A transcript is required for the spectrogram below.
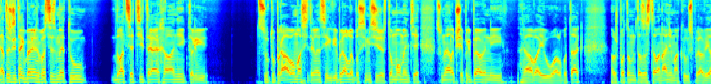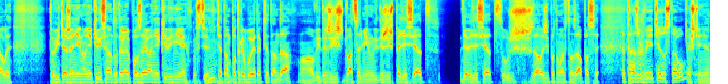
Ja to vždy tak beriem, že proste sme tu 23 chalani, ktorí sú tu právom, asi tréner si ich vybral, lebo si myslí, že v tom momente sú najlepšie pripravení, hrávajú alebo tak. A už potom tá zostáva na ňom, ako ju spraví, ale to vyťaženie, no niekedy sa na to tréner pozera, niekedy nie. Proste mm. ťa tam potrebuje, tak ťa tam dá. No, vydržíš 20 minút, vydržíš 50, 90, to už záleží potom aj v tom zápase. A teraz už viete zostavu? Ešte nie,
